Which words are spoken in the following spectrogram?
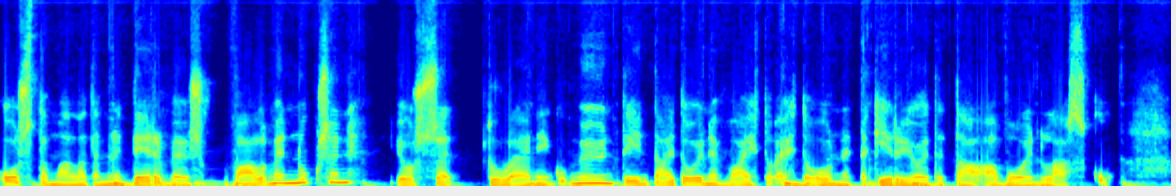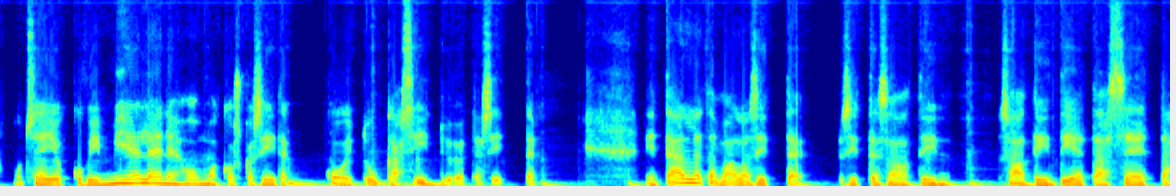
ostamalla tämmöinen terveysvalmennuksen, jos se tulee niin kuin myyntiin, tai toinen vaihtoehto on, että kirjoitetaan avoin lasku. Mutta se ei ole kovin mieleinen homma, koska siitä koituu käsityötä sitten. Niin tällä tavalla sitten, sitten saatiin, saatiin tietää se, että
